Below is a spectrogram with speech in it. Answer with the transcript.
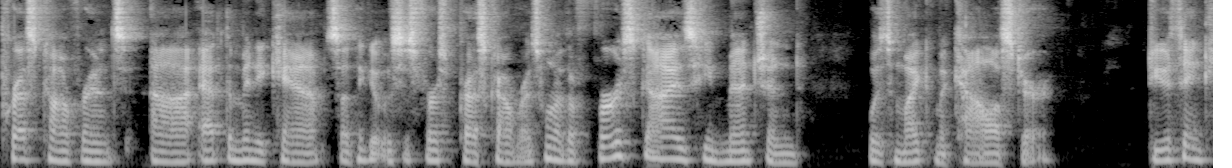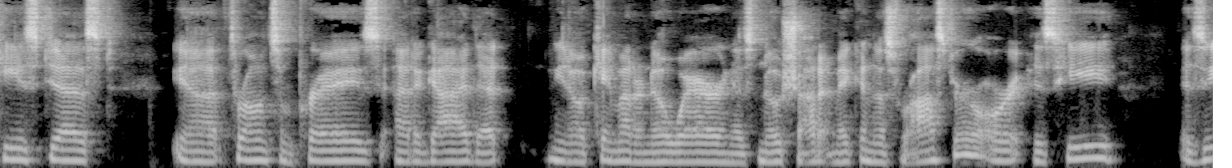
press conference uh, at the mini camps. I think it was his first press conference. One of the first guys he mentioned was Mike McAllister. Do you think he's just you know, throwing some praise at a guy that you know came out of nowhere and has no shot at making this roster, or is he? Is he?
